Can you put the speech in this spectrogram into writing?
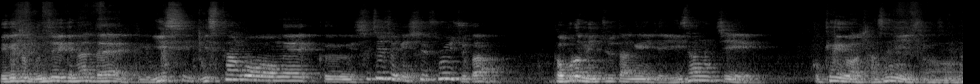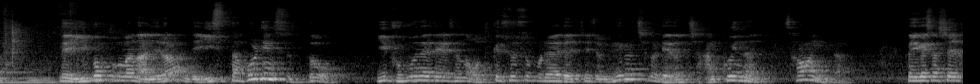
이게 좀 문제이긴 한데 그 이스, 이스타항공의 그 실질적인 실소유주가 더불어민주당의 이제 이상지 국회의원 당선인이십니다. 근데 이번뿐만 아니라 이제 이스타 홀딩스도 이 부분에 대해서는 어떻게 수습을 해야 될지 좀 해결책을 내놓지 않고 있는 상황입니다. 그러니까 이게 사실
